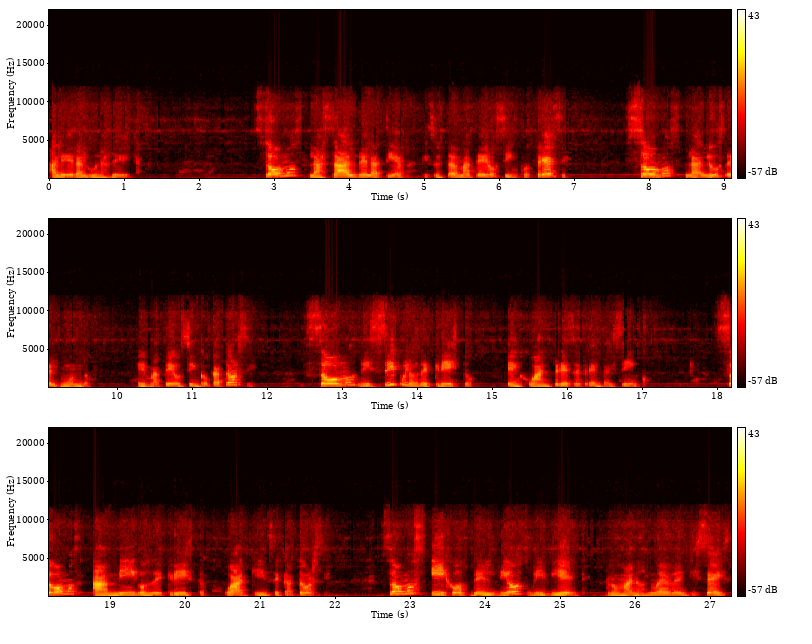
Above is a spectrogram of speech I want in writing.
a leer algunas de ellas. Somos la sal de la tierra. Eso está en Mateo 5.13. Somos la luz del mundo. En Mateo 5.14 somos discípulos de Cristo en Juan 13:35. Somos amigos de Cristo, Juan 15:14. Somos hijos del Dios viviente, Romanos 9:26.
